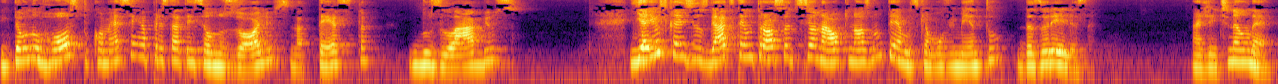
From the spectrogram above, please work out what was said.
Então, no rosto, comecem a prestar atenção nos olhos, na testa, nos lábios. E aí, os cães e os gatos têm um troço adicional que nós não temos, que é o movimento das orelhas. A gente não, né?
